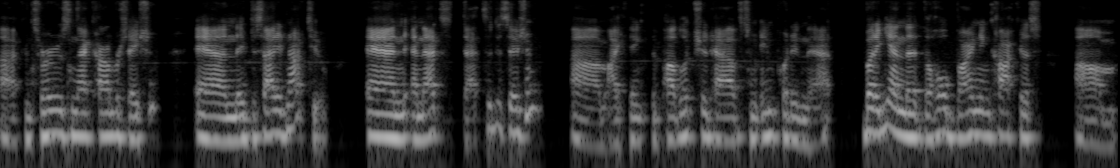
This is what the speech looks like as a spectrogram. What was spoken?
uh, conservatives in that conversation, and they've decided not to. And and that's that's a decision. Um, I think the public should have some input in that. But again, the, the whole binding caucus um,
